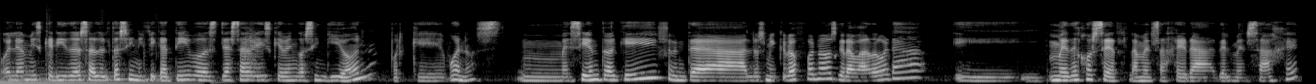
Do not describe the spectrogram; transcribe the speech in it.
Hola mis queridos adultos significativos, ya sabéis que vengo sin guion porque, bueno, me siento aquí frente a los micrófonos, grabadora, y me dejo ser la mensajera del mensaje.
